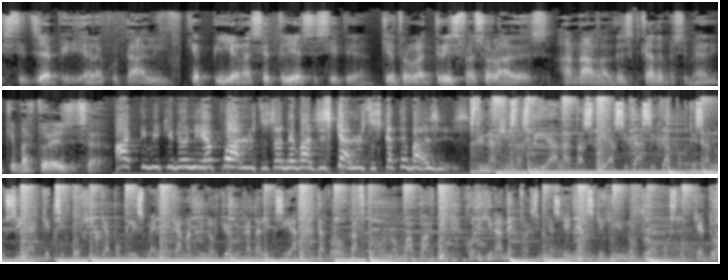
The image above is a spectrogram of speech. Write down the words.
στην τσέπη ένα κουτάλι και πήγαινα σε τρία συσίτια και έτρωγα τρεις φασολάδες ανάλαδες κάθε μεσημέρι και με αυτό έζησα. Άτιμη κοινωνία που άλλους τους ανεβάζεις και άλλους τους κατεβάζεις. Στην αρχή στα αστεία, αλλά τα αστεία σιγά σιγά αποκτήσαν ουσία. Και έτσι φτωχοί και αποκλεισμένοι κάναν την οργιό με καταληξία. Τα πρώτα αυτόνομα πάρτι χωρί γίναν έκφραξη μιας γενιάς και γίνει ο δρόμος στο κέντρο,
